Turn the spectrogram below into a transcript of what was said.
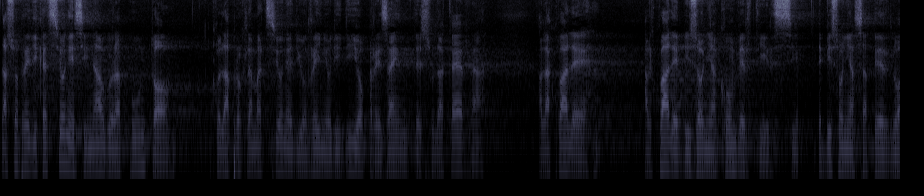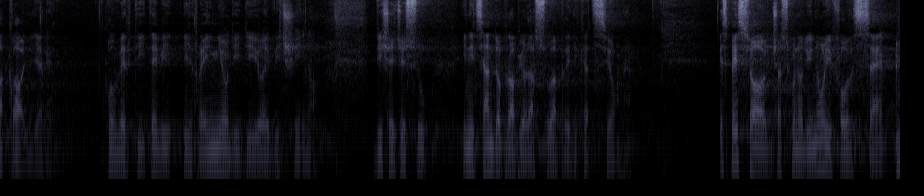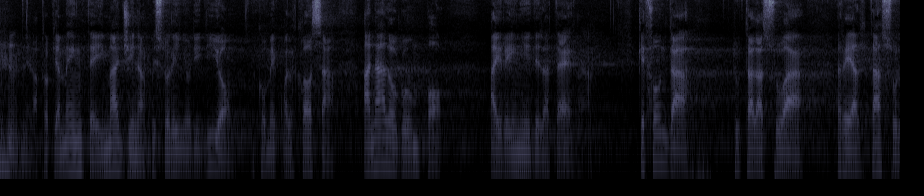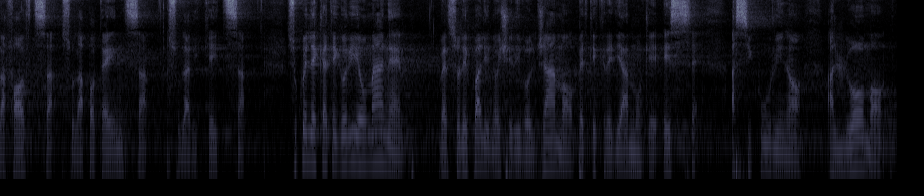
la sua predicazione si inaugura appunto con la proclamazione di un regno di Dio presente sulla terra, quale, al quale bisogna convertirsi e bisogna saperlo accogliere. Convertitevi, il regno di Dio è vicino, dice Gesù iniziando proprio la sua predicazione. E spesso ciascuno di noi forse nella propria mente immagina questo regno di Dio come qualcosa analogo un po' ai regni della terra, che fonda tutta la sua realtà sulla forza, sulla potenza, sulla ricchezza, su quelle categorie umane verso le quali noi ci rivolgiamo perché crediamo che esse assicurino all'uomo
